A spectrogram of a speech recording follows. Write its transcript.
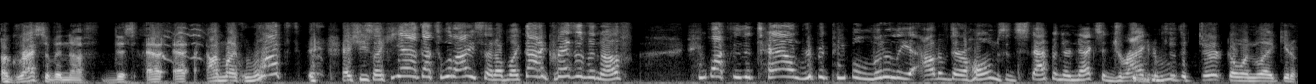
aggressive enough. This uh, uh, I'm like, what? And she's like, yeah, that's what I said. I'm like, not aggressive enough. He walked through the town, ripping people literally out of their homes and snapping their necks and dragging them through the dirt, going like, you know,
